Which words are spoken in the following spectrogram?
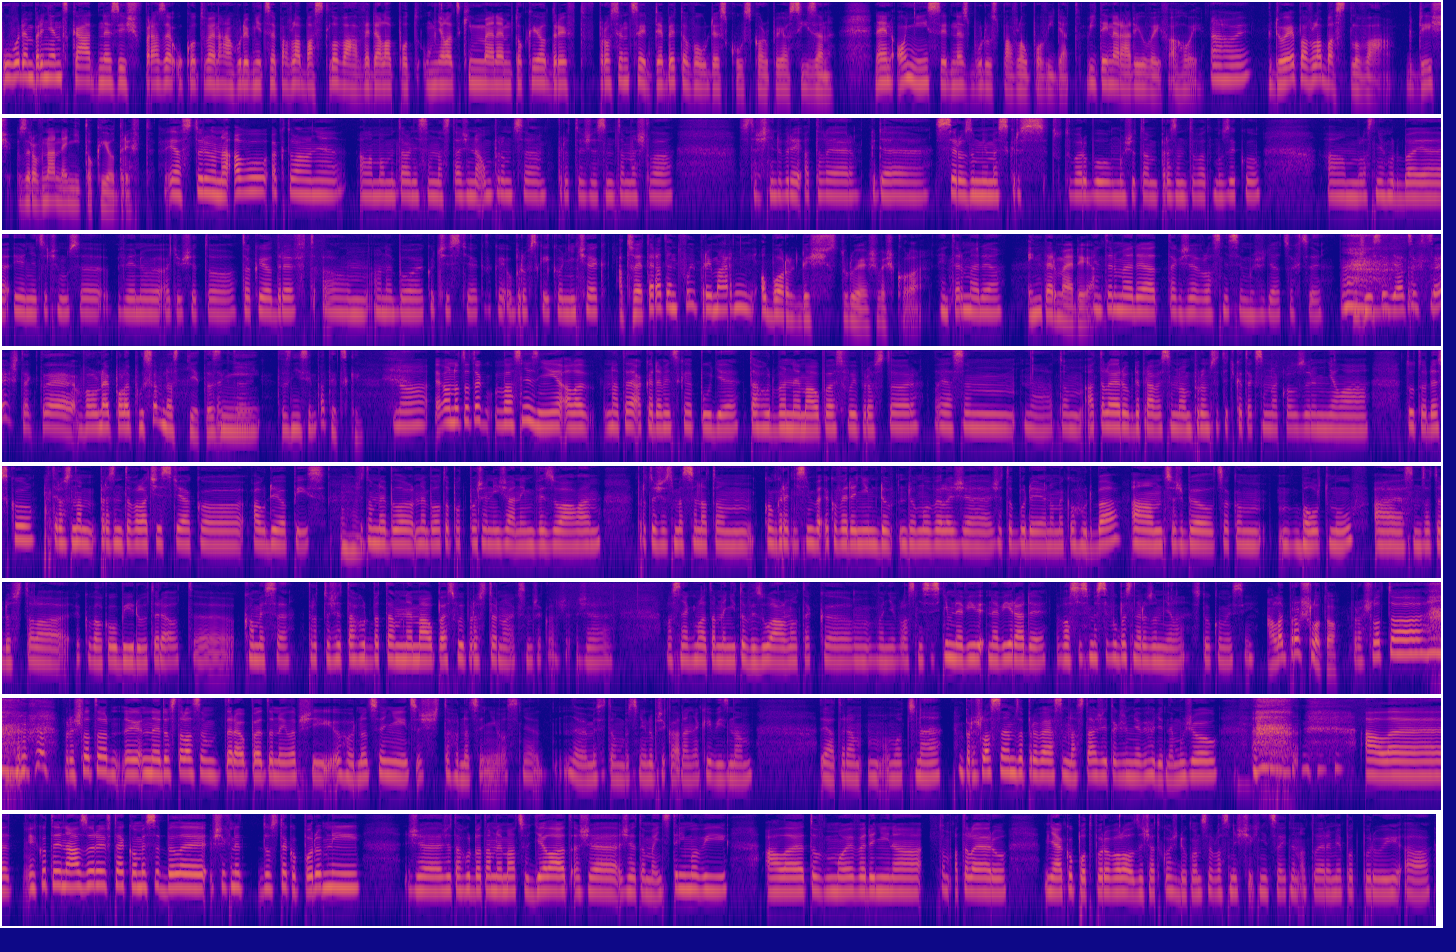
Původem brněnská, dnes již v Praze ukotvená hudebnice Pavla Bastlová vydala pod uměleckým jménem Tokyo Drift v prosinci debitovou desku Scorpio Season. Nejen o ní si dnes budu s Pavlou povídat. Vítej na Radio Wave, ahoj. Ahoj. Kdo je Pavla Bastlová, když zrovna není Tokyo Drift? Já studuju na AVU aktuálně, ale momentálně jsem na stáži na Umprumce, protože jsem tam našla strašně dobrý ateliér, kde si rozumíme skrz tu tvorbu, můžu tam prezentovat muziku Um, vlastně hudba je, je něco, čemu se věnuju, ať už je to Tokyo Drift, um, anebo jako čistě jak takový obrovský koníček. A co je teda ten tvůj primární obor, když studuješ ve škole? Intermedia. Intermédia. Intermédia, takže vlastně si můžu dělat, co chci. Můžeš si dělat, co chceš, tak to je volné pole působnosti, to, tak zní, tak. to zní sympaticky. No, ono to tak vlastně zní, ale na té akademické půdě ta hudba nemá úplně svůj prostor. Já jsem na tom ateliéru, kde právě jsem na Umprumce teďka, tak jsem na klauzury měla tuto desku, kterou jsem tam prezentovala čistě jako audio piece, mm-hmm. že tam nebylo, nebylo to podpořený žádným vizuálem, protože jsme se na tom konkrétně s tím jako vedením do, domluvili, že, že to bude jenom jako hudba, um, což byl celkom bold move a já jsem za to dostala jako velkou bídu teda od uh, komise, protože ta hudba tam nemá úplně svůj prostor no, jak jsem řekla, že, že vlastně jakmile tam není to vizuálno, tak uh, oni vlastně si s tím neví, neví rady. Vlastně jsme si vůbec nerozuměli s tou komisí. Ale prošlo to. Prošlo to, prošlo to, nedostala jsem teda úplně to nejlepší hodnocení, což to hodnocení vlastně, nevím, jestli tomu vůbec někdo přikládá nějaký význam. Já teda moc ne. Prošla jsem, za prvé já jsem na stáži, takže mě vyhodit nemůžou. Ale jako ty názory v té komisi byly všechny dost jako podobný že, že ta hudba tam nemá co dělat a že, že je to mainstreamový, ale to moje vedení na tom ateliéru mě jako podporovalo od začátku až do konce, vlastně všichni celý ten ateliér mě podporují a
